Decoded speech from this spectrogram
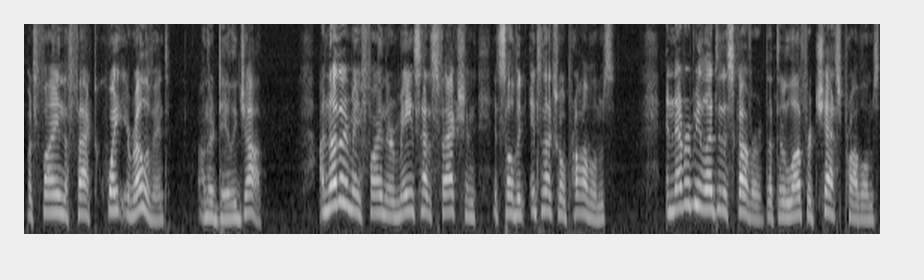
but find the fact quite irrelevant on their daily job. Another may find their main satisfaction in solving intellectual problems and never be led to discover that their love for chess problems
